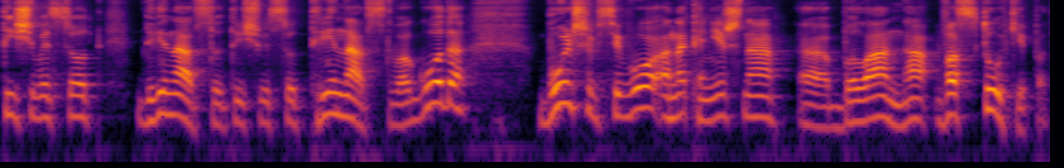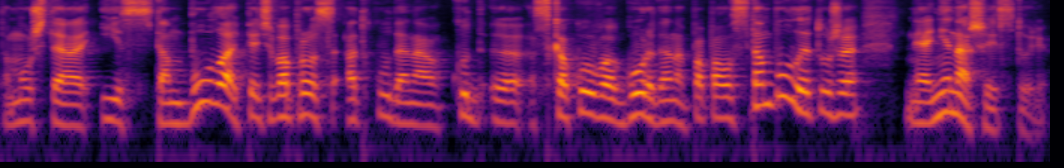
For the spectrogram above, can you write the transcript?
1812-1813 года больше всего она, конечно, э, была на востоке, потому что из Стамбула, опять же вопрос, откуда она, куда, э, с какого города она попала в Стамбул, это уже э, не наша история.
